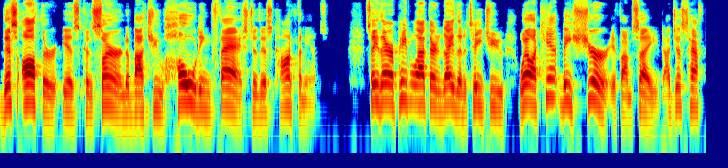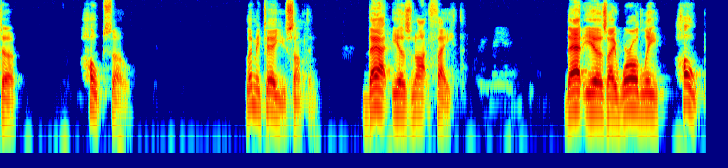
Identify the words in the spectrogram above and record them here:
This author is concerned about you holding fast to this confidence. See, there are people out there today that'll teach you, well, I can't be sure if I'm saved. I just have to hope so. Let me tell you something. That is not faith. That is a worldly hope.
